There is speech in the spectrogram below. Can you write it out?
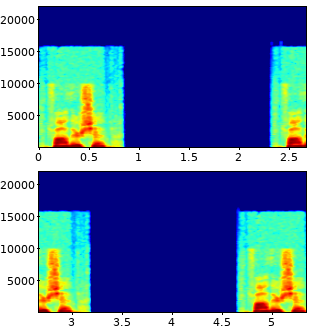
Fathership. Fathership. Fathership.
